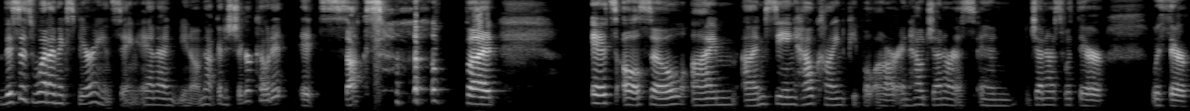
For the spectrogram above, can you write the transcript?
this is what I'm experiencing. And I'm, you know, I'm not going to sugarcoat it. It sucks. but it's also I'm I'm seeing how kind people are and how generous and generous with their with their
